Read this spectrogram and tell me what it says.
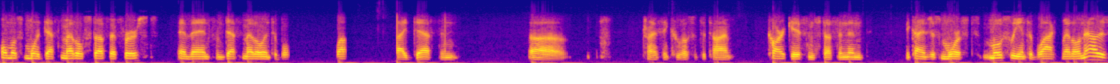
almost more death metal stuff at first, and then from death metal into by death and uh, trying to think who else at the time, Carcass and stuff, and then it kind of just morphed mostly into black metal. now there's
